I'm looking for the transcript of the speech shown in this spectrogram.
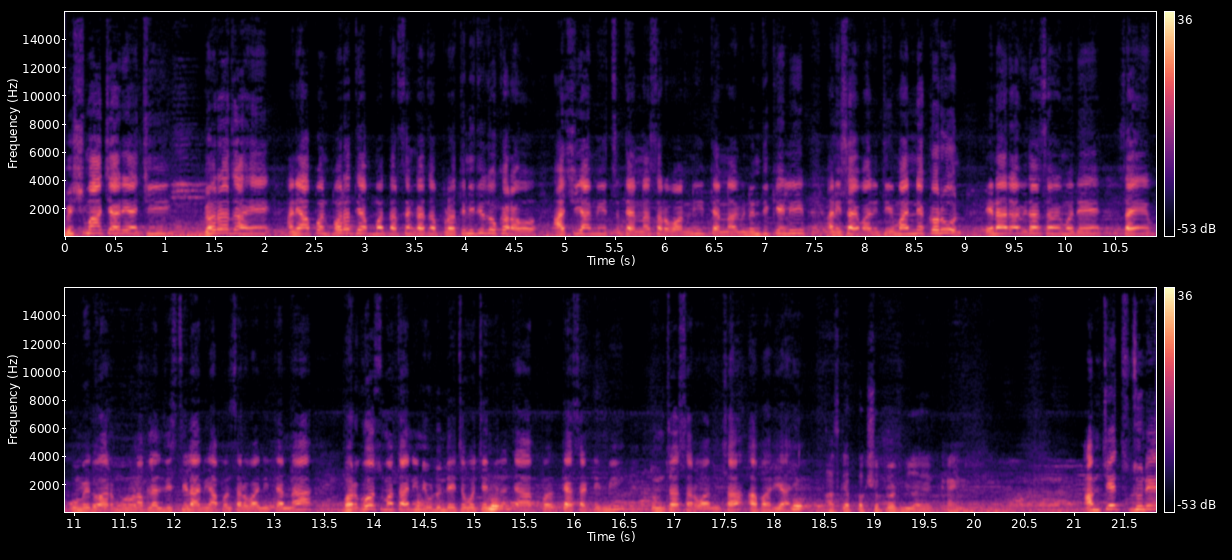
भीष्माचार्याची गरज आहे. आणि आपण परत या मतदारसंघाचं प्रतिनिधित्व करावं अशी आम्ही त्यांना सर्वांनी त्यांना विनंती केली. आणि साहेबांनी ती मान्य करून येणाऱ्या विधानसभेमध्ये साहेब उमेदवार म्हणून आपल्याला दिसतील आणि आपण सर्वांनी त्यांना भरघोस मताने निवडून द्यायचं वचन दिलं. त्या त्यासाठी मी तुमचा सर्वांचा आभारी आहे. आज काय पक्षप्रवेश झाले काय? आमचेच जुने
